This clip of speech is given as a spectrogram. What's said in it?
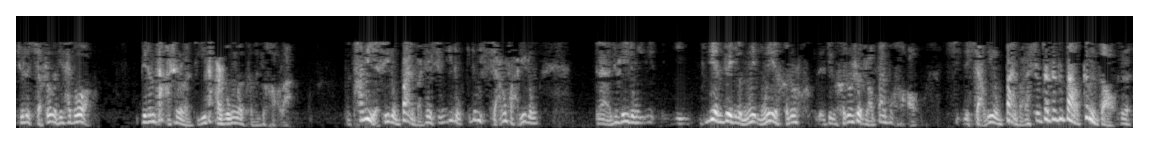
觉得小时候问题太多，变成大事了，一大而功了，可能就好了。他们也是一种办法，这是一种一种想法，一种呃，就是一种一一面对这个农业农业合作这个合作社老办不好，想的一种办法。是这这这办法更糟，就是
